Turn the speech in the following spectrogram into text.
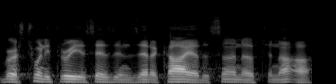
Verse 23 it says, Then Zedekiah the son of Chenaanah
